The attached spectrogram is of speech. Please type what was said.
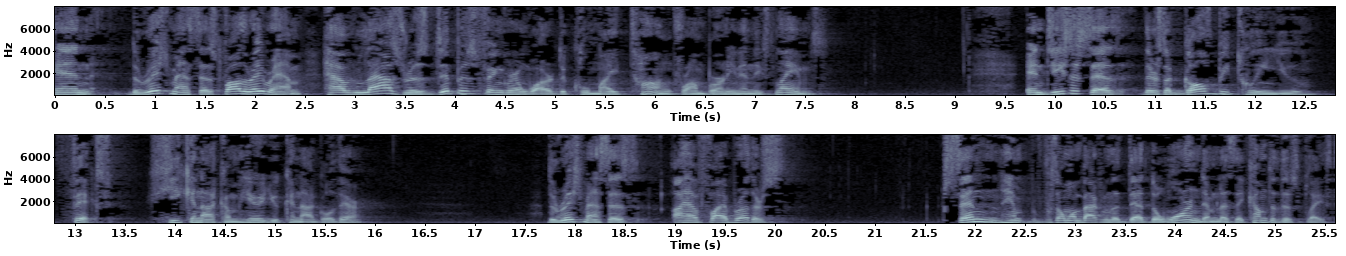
And the rich man says, Father Abraham, have Lazarus dip his finger in water to cool my tongue, for I'm burning in these flames. And Jesus says, There's a gulf between you, fixed. He cannot come here, you cannot go there. The rich man says, I have five brothers. Send him, someone back from the dead to warn them lest they come to this place.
